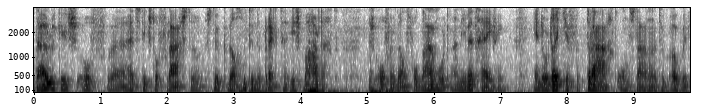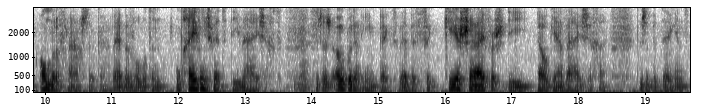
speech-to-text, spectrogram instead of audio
duidelijk is of eh, het stikstofvraagstuk wel goed in de projecten is behartigd. Dus of er wel voldaan wordt aan die wetgeving. En doordat je vertraagt, ontstaan er natuurlijk ook weer andere vraagstukken. We hebben bijvoorbeeld een omgevingswet die wijzigt. Juist. Dus dat is ook weer een impact. We hebben verkeerscijfers die elk jaar wijzigen. Dus dat betekent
